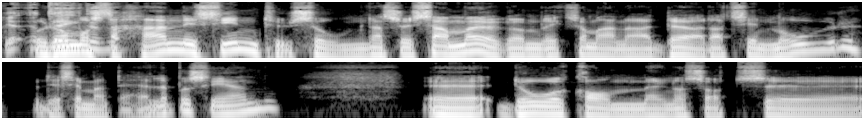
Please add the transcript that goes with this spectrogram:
Jag, och då måste så... han i sin tur sona, så i samma ögonblick som han har dödat sin mor, det ser man inte heller på scen, eh, då kommer någon sorts eh,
